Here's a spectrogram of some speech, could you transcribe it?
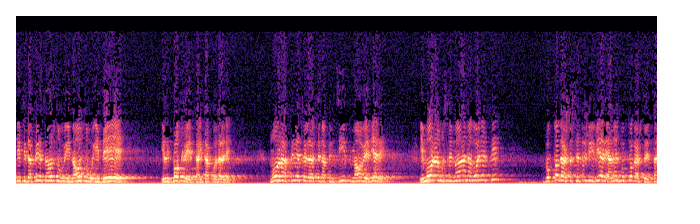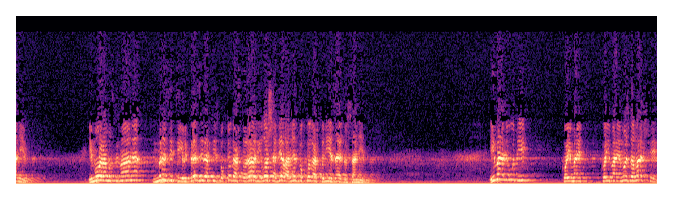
niti da prijatelje na osnovu, na osnovu ideje ili pokreta i tako dalje. Mora prijateljati na principima ove vjere i mora muslimana voljeti zbog toga što se drži vjere, a ne zbog toga što je sa njim. I mora muslimana mrziti ili prezirati zbog toga što radi loša djela, ne zbog toga što nije zajedno sa njim. Ima ljudi kojima je, kojima je možda lakše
